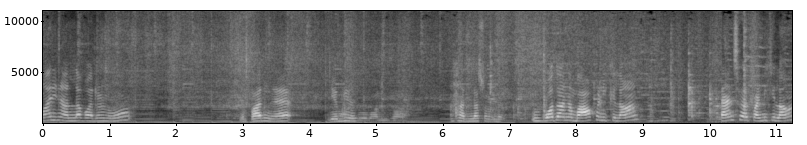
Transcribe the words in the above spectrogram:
மாதிரி நல்லா வரணும். இதை பாருங்க. எப்படி? அதெல்லாம் சொல்லணும் இப்போ போதும் நம்ம ஆஃப் பண்ணிக்கலாம். ட்ரான்ஸ்ஃபர் பண்ணிக்கலாம்.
